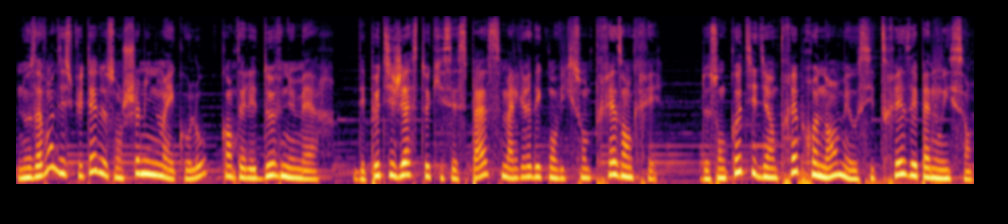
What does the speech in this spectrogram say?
Nous avons discuté de son cheminement écolo quand elle est devenue mère des petits gestes qui s'espacent malgré des convictions très ancrées, de son quotidien très prenant mais aussi très épanouissant,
